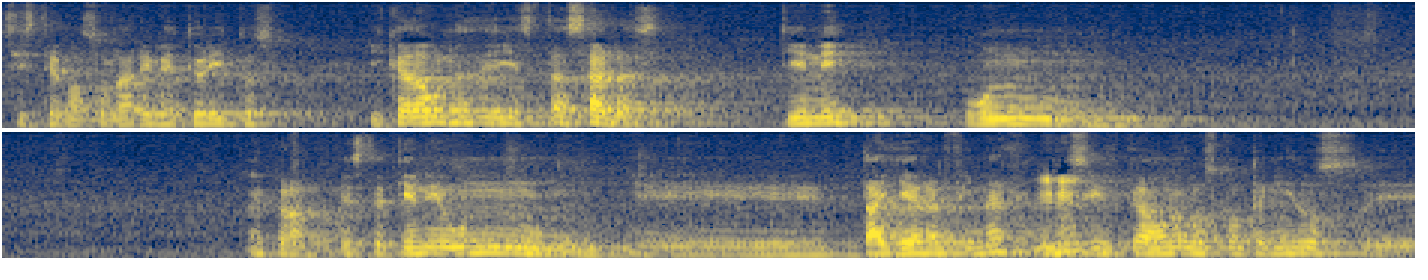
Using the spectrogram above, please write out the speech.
sistema solar y meteoritos. Y cada una de estas salas tiene un, ay, perdón, este, tiene un eh, taller al final, es decir, cada uno de los contenidos eh,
